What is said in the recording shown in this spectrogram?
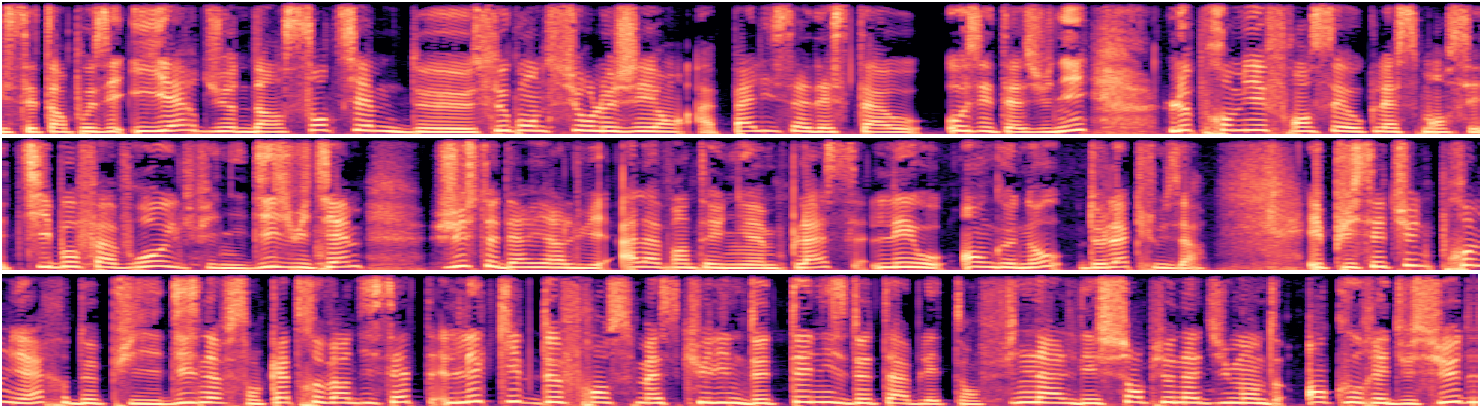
Il s'est imposé hier d'un centième de seconde sur le géant à Palisades-Tao aux États-Unis. Le premier français au classement, c'est Thibaut Favreau. Il finit 18e. Juste derrière lui, à la 21e place, Léo Anguenot de la Et puis c'est une première depuis 1997. L'équipe de France masculine de tennis de table est en finale des championnats du monde en Corée du Sud,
